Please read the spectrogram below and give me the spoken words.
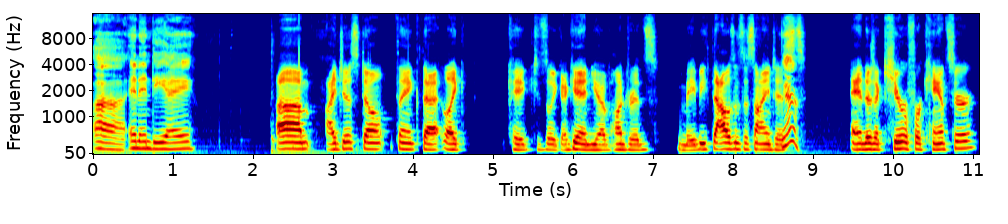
uh, an NDA Um, I just don't think that like, okay, because like again, you have hundreds, maybe thousands of scientists, and there's a cure for cancer,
